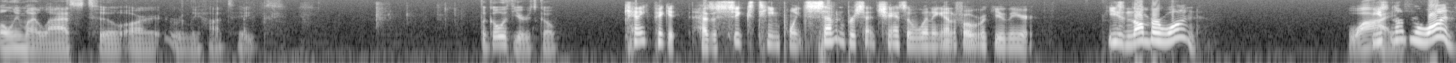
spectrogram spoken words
only my last two are really hot takes. But go with yours. Go. Kenny Pickett has a 16.7% chance of winning NFL Rookie of the Year. He's number one. Why? He's number one.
